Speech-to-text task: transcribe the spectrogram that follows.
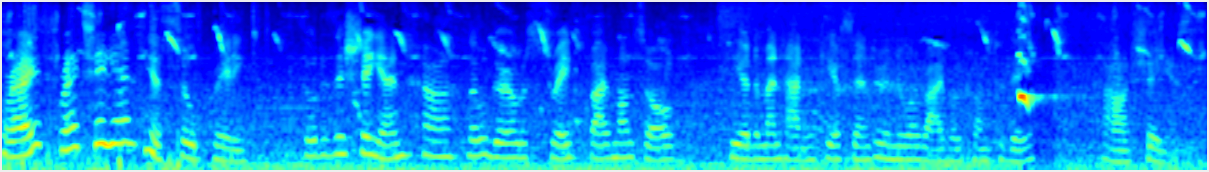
Right, right, Cheyenne? Yes, so pretty. So this is Cheyenne, uh, little girl, a stray, five months old here at the Manhattan Care Center, a new arrival from today. Uh, Cheyenne.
